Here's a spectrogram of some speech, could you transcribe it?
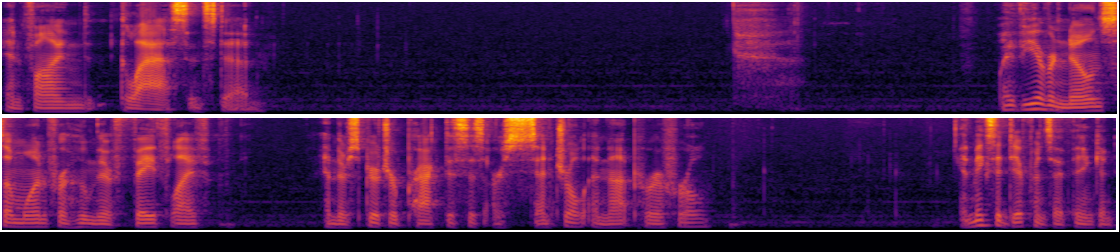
and find glass instead. Have you ever known someone for whom their faith life and their spiritual practices are central and not peripheral? It makes a difference, I think, and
